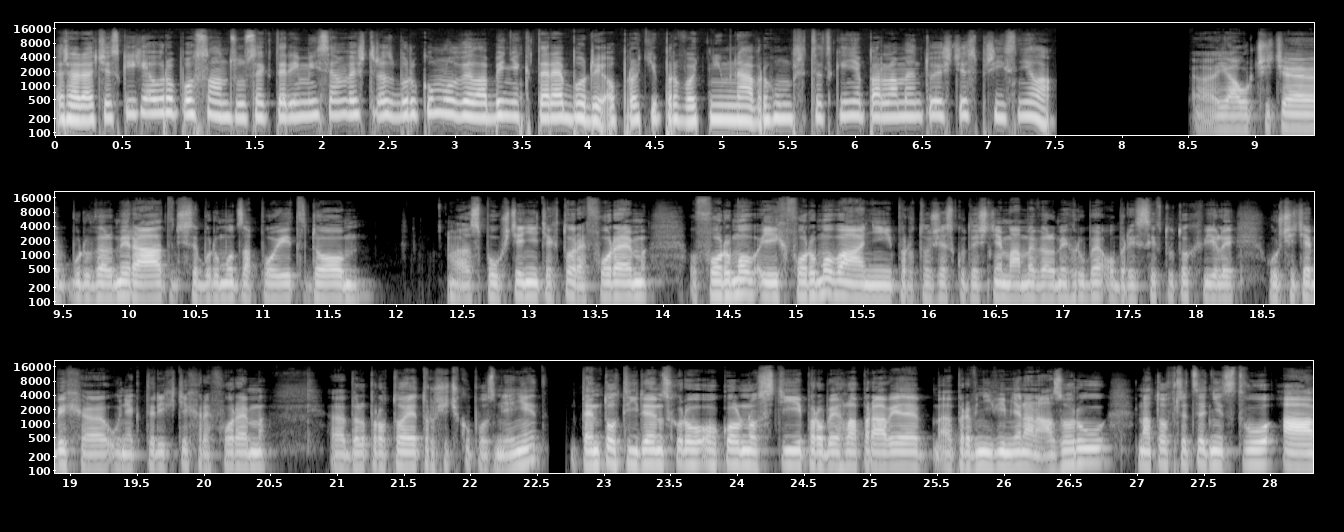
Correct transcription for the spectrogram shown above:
Řada českých europoslanců, se kterými jsem ve Štrasburku mluvila, by některé body oproti prvotním návrhům předsedkyně parlamentu ještě zpřísnila. Já určitě budu velmi rád, když se budu moct zapojit do spouštění těchto reform, formo, jejich formování, protože skutečně máme velmi hrubé obrysy v tuto chvíli. Určitě bych eh, u některých těch reform eh, byl proto je trošičku pozměnit. Tento týden s chodou okolností proběhla právě první výměna názorů na to v předsednictvu a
